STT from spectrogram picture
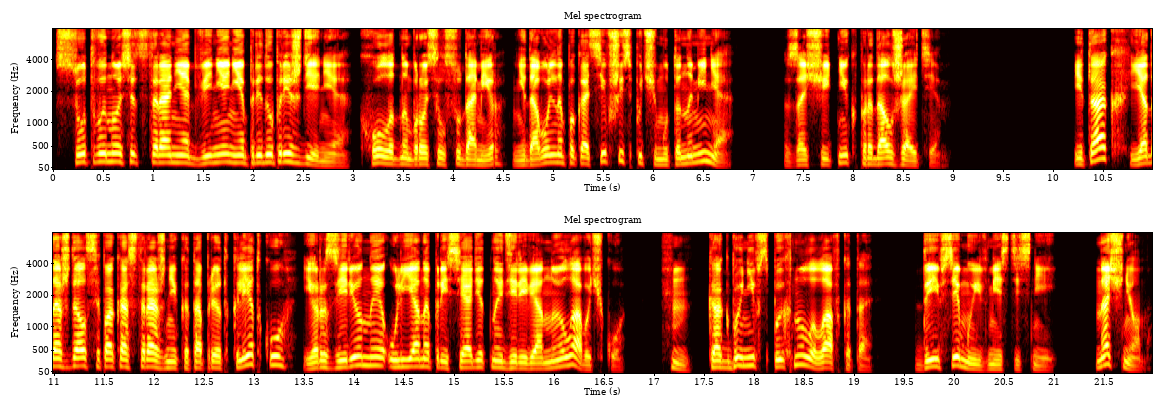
«Суд выносит стороне обвинения предупреждение», — холодно бросил судомир, недовольно покосившись почему-то на меня. «Защитник, продолжайте». Итак, я дождался, пока стражник отопрет клетку, и разъяренная Ульяна присядет на деревянную лавочку. Хм, как бы не вспыхнула лавка-то. Да и все мы вместе с ней. Начнем.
